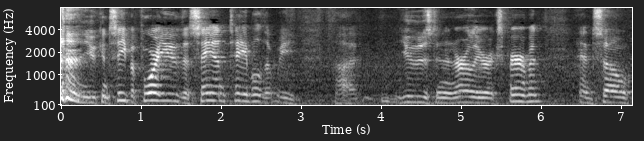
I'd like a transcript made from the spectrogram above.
you can see before you the sand table that we uh, used in an earlier experiment. And so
